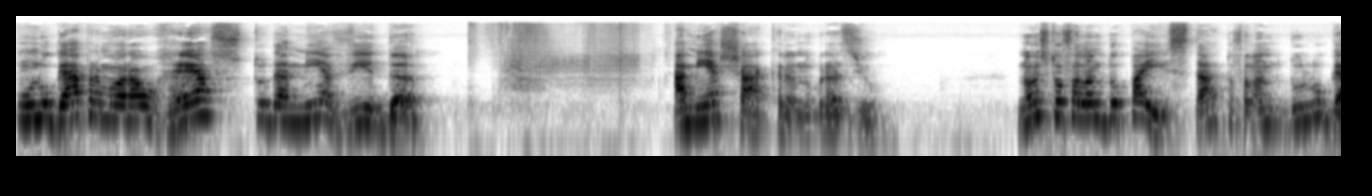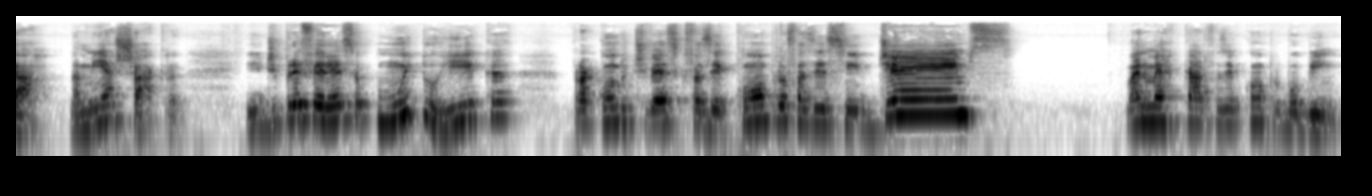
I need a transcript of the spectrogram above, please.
Um lugar para morar o resto da minha vida. A minha chácara no Brasil. Não estou falando do país, tá? Estou falando do lugar, da minha chácara. E de preferência muito rica, para quando tivesse que fazer compra, eu fazer assim, James, vai no mercado fazer compra, bobinho.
